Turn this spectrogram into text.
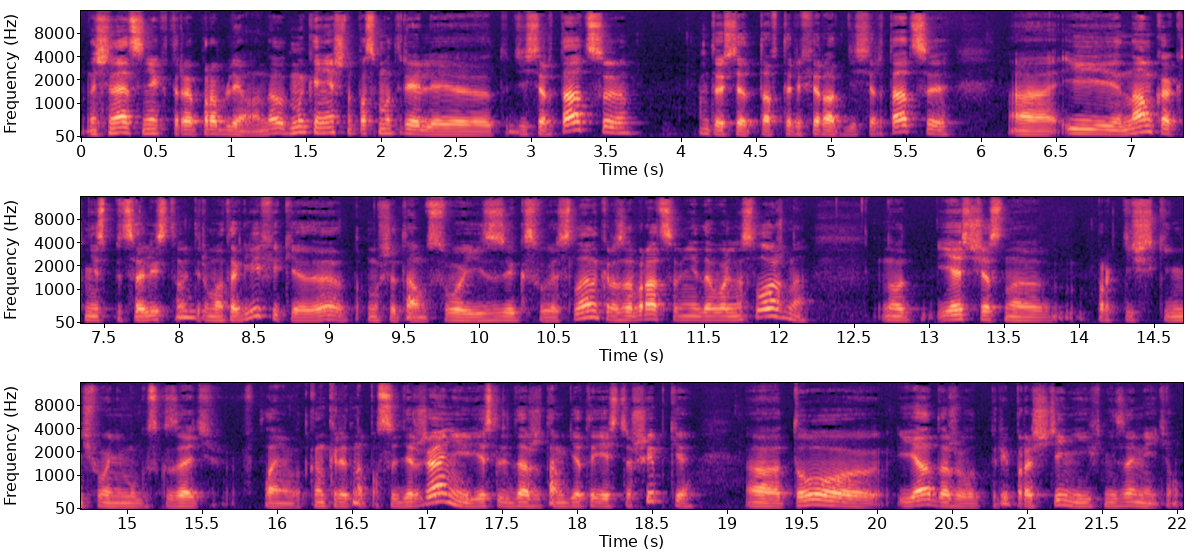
начинается некоторая проблема. Да? Вот мы, конечно, посмотрели эту диссертацию, то есть это автореферат диссертации, э, и нам, как не специалистам в дерматоглифике, да, потому что там свой язык, свой сленг, разобраться в ней довольно сложно, ну, вот я, честно, практически ничего не могу сказать в плане вот конкретно по содержанию. Если даже там где-то есть ошибки, э, то я даже вот при прочтении их не заметил.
